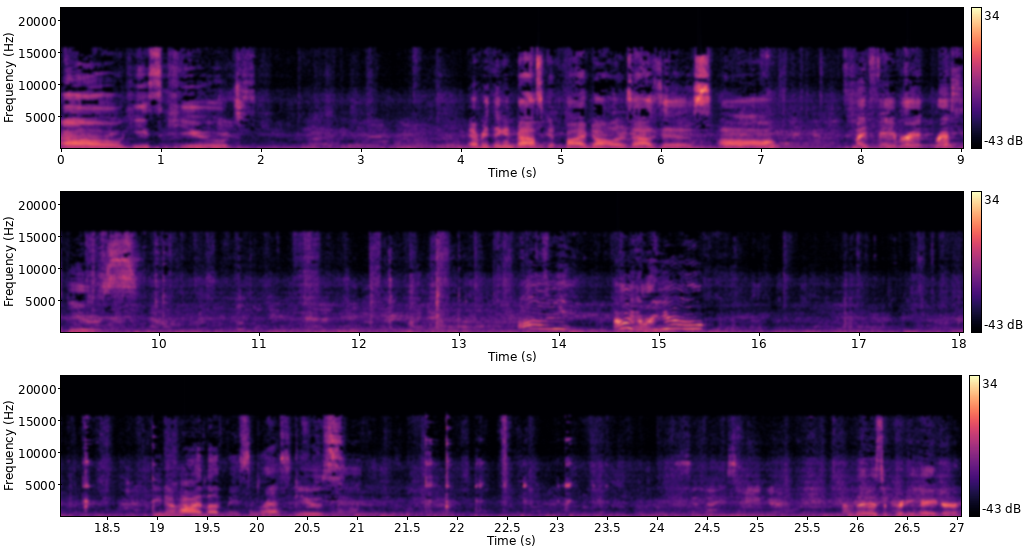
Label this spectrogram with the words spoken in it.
oh he's cute. Everything in basket $5 as is. Oh, my favorite, rescues. Hi, how are you? You know how I love me some rescues. Oh, that is a pretty Haeger.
